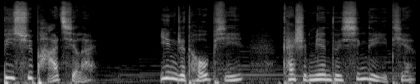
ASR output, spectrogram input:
必须爬起来，硬着头皮开始面对新的一天。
